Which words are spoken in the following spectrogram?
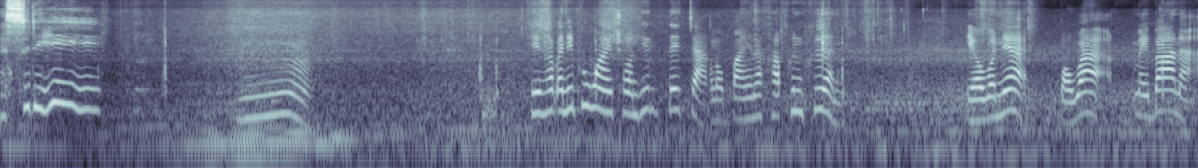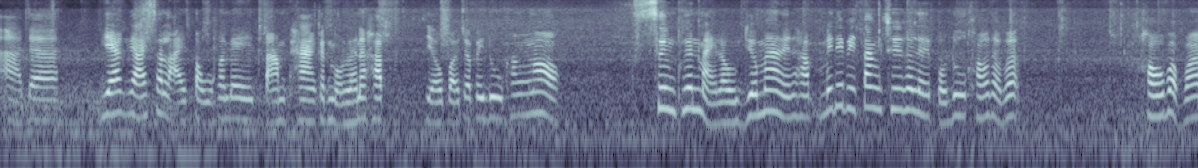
ฮัสเดอืมนี่ครับ อันนี้ผู้วายชนที่ได้จากเราไปนะครับเพื่อนๆ เดี๋ยววันเนี้ยบอกว่าในบ้านอะอาจจะแยกย้ายสลายโตกันไปตามทางกันหมดแล้วนะครับ เดี๋ยวบอยจะไปดูข้างนอก ซึ่งเพื่อนใหม่เราเยอะมากเลยนะครับ ไม่ได้ไปตั้งชื่อเขาเลยปอดูเขาแต่ว่าเขาแบบว่า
